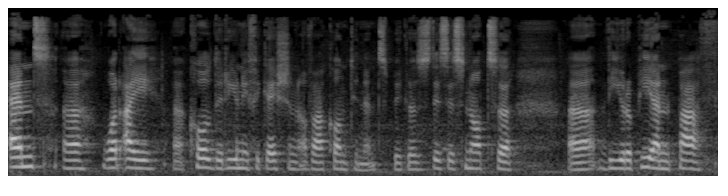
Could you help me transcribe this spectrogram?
and uh, what I uh, call the reunification of our continent, because this is not uh, the European path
